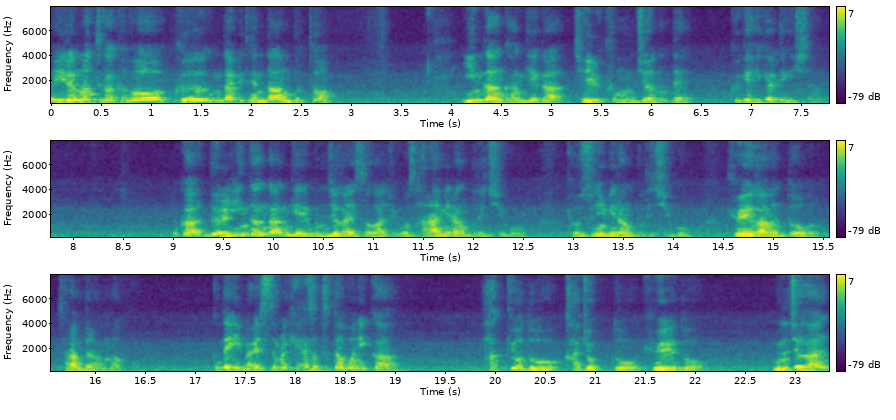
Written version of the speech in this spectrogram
이 렘런트가 그거 그 응답이 된 다음부터 인간 관계가 제일 큰 문제였는데 그게 해결되기 시작합니다. 그러니까 늘 인간 관계에 문제가 있어가지고 사람이랑 부딪히고 교수님이랑 부딪히고 교회 가면 또 사람들 안 맞고 근데 이 말씀을 계속 듣다 보니까 학교도 가족도 교회도 문제가 아니-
